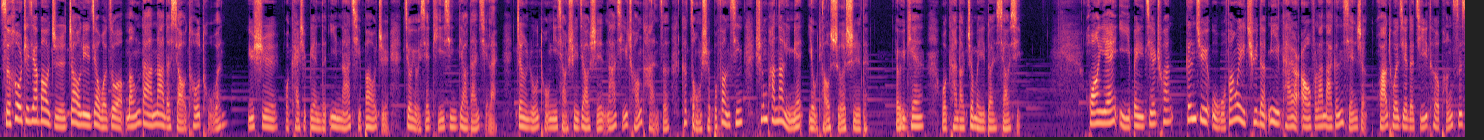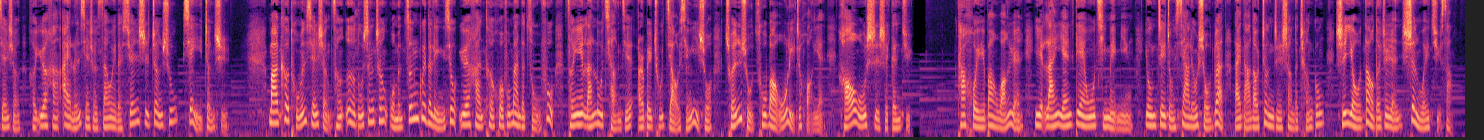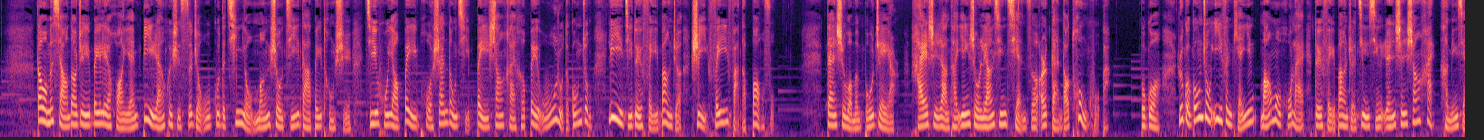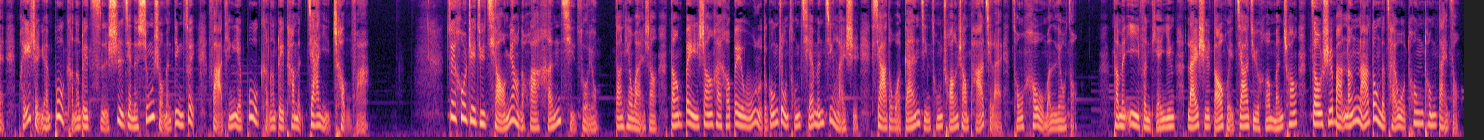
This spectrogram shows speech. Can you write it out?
此后，这家报纸照例叫我做蒙大纳的小偷土温。于是我开始变得一拿起报纸就有些提心吊胆起来，正如同你想睡觉时拿起一床毯子，可总是不放心，生怕那里面有条蛇似的。有一天，我看到这么一段消息：谎言已被揭穿。根据五方位区的密凯尔·奥弗拉纳根先生、华托街的吉特·彭斯先生和约翰·艾伦先生三位的宣誓证书，现已证实。马克·吐温先生曾恶毒声称，我们尊贵的领袖约翰·特霍夫曼的祖父曾因拦路抢劫而被处绞刑一说，纯属粗暴无礼之谎言，毫无事实根据。他毁谤亡人，以蓝颜玷污其美名，用这种下流手段来达到政治上的成功，使有道德之人甚为沮丧。当我们想到这一卑劣谎言必然会使死者无辜的亲友蒙受极大悲痛时，几乎要被迫煽动起被伤害和被侮辱的公众立即对诽谤者施以非法的报复。但是我们不这样，还是让他因受良心谴责而感到痛苦吧。不过，如果公众义愤填膺、盲目胡来，对诽谤者进行人身伤害，很明显，陪审员不可能对此事件的凶手们定罪，法庭也不可能对他们加以惩罚。最后这句巧妙的话很起作用。当天晚上，当被伤害和被侮辱的公众从前门进来时，吓得我赶紧从床上爬起来，从后门溜走。他们义愤填膺，来时捣毁家具和门窗，走时把能拿动的财物通通带走。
